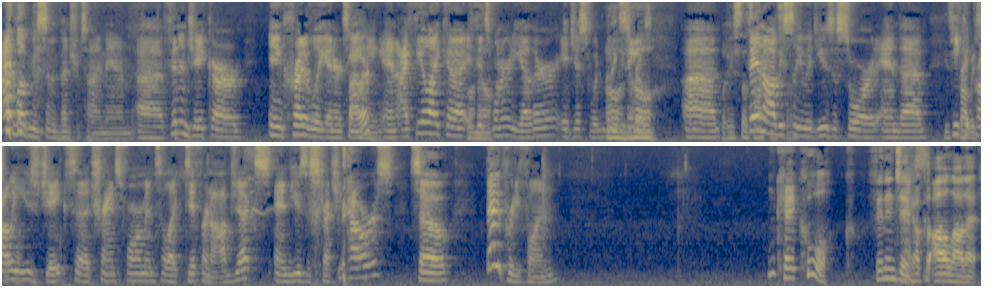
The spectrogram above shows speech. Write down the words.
I love me some Adventure Time, man. Uh, Finn and Jake are incredibly entertaining, and I feel like uh, if Oh, it's no. one or the other, it just wouldn't Oh, make sense. no. Uh, Well, Finn obviously would use a sword, and uh, he probably could probably use Jake to transform into like different objects and use his stretchy powers. So that'd be pretty fun. Okay, cool. Finn and Jake, Nice. I'll, I'll allow that.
